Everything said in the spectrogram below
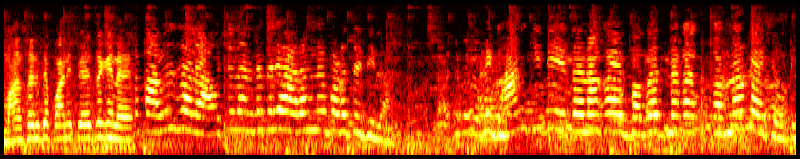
माणसाने ते पाणी प्यायचं की नाही? झालं औषध आणलं तरी आराम नाही पडत आहे तिला. आणि घाण किती येतं ना काय बघत ना काय करणार काय शेवटी?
